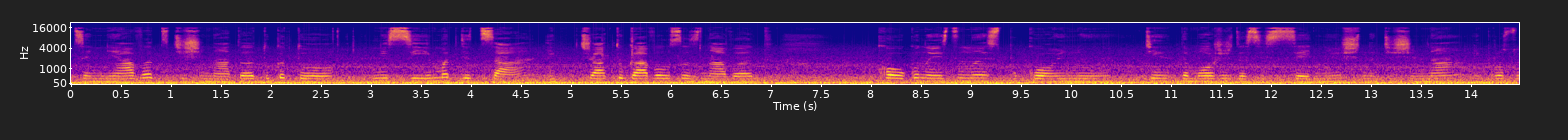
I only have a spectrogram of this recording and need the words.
оценяват тишината, докато не си имат деца и чак тогава осъзнават колко наистина е спокойно ти да можеш да си седнеш на тишина и просто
